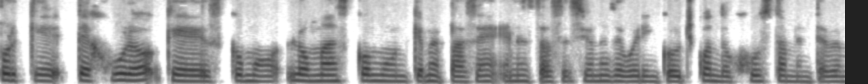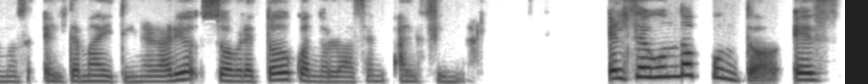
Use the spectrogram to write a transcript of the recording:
porque te juro que es como lo más común que me pase en estas sesiones de Wedding Coach cuando justamente vemos el tema de itinerario, sobre todo cuando lo hacen al final. El segundo punto es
